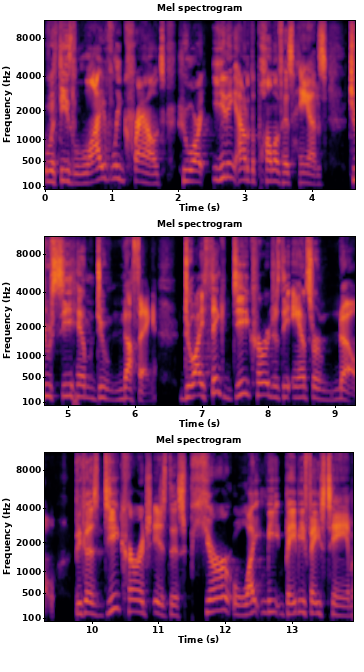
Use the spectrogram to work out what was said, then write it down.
with these lively crowds who are eating out of the palm of his hands to see him do nothing. Do I think D Courage is the answer? No, because D Courage is this pure white meat babyface team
